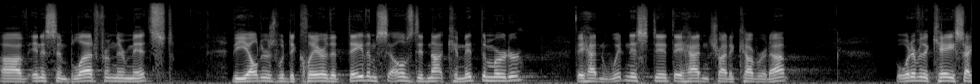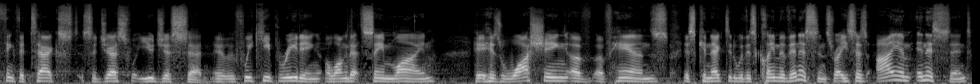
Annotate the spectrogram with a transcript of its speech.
of innocent blood from their midst. The elders would declare that they themselves did not commit the murder, they hadn't witnessed it, they hadn't tried to cover it up. But whatever the case, I think the text suggests what you just said. If we keep reading along that same line, his washing of, of hands is connected with his claim of innocence, right? He says, I am innocent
